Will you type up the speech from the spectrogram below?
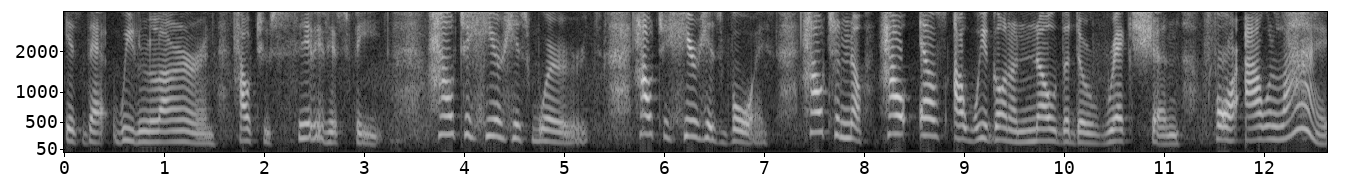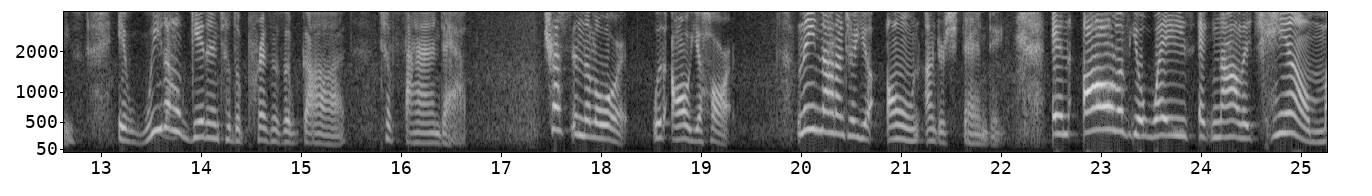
is that we learn how to sit at his feet, how to hear his words, how to hear his voice, how to know. How else are we going to know the direction for our lives if we don't get into the presence of God to find out? Trust in the Lord with all your heart Lean not unto your own understanding. In all of your ways, acknowledge him,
